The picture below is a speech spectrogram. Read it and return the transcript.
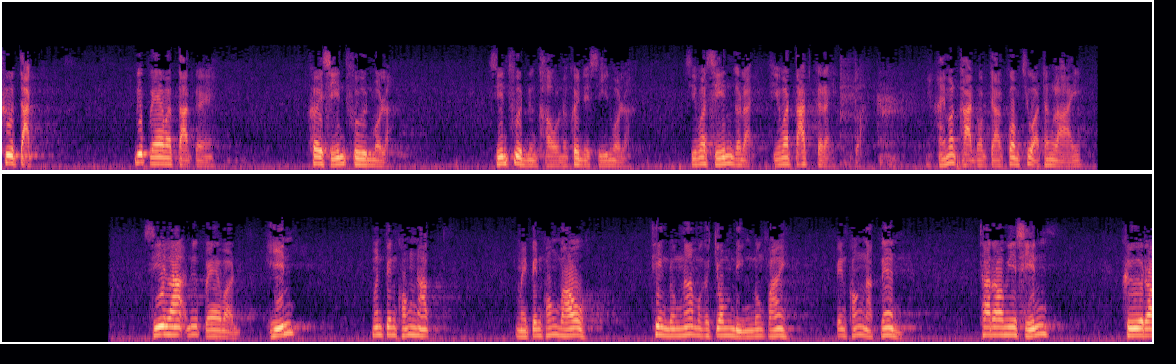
คือตัดหรือแปลว่าตัดเลยเคยศีลฟืนหมดละศีลฟืนหนึ่งเขาเนะเคยได้ศีลหมดละศีลว่าศีลก็ได้ศีลว่าตัดก็ได้ตัวให้มันขาดออกจากความชั่วทั้งหลาย ศีละหรือแปลว่า หิน มันเป็นของหนัก ไม่เป็นของเบาเที่ยงลงน้ำมันก็จมดิ่งลงไป เป็นของหนักแน่น ถ้าเรามีศีล คือเรา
